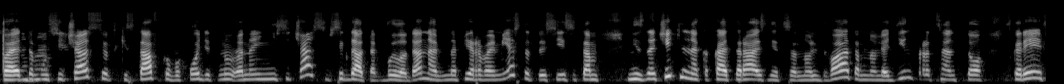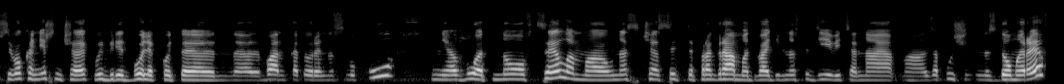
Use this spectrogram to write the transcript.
Поэтому mm-hmm. сейчас все-таки ставка выходит, ну, она и не сейчас, всегда так было, да, на, на первое место, то есть если там незначительная какая-то разница, 0,2, там 0,1%, то, скорее всего, конечно, человек выберет более какой-то э, банк, который на слуху, вот, но в целом у нас сейчас эта программа 2.99, она запущена с Дом РФ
